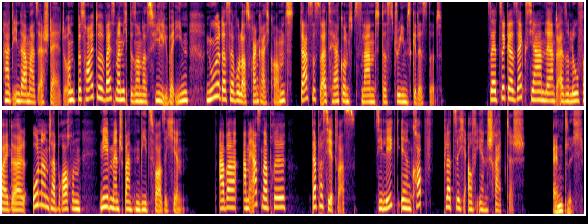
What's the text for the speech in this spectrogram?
hat ihn damals erstellt. Und bis heute weiß man nicht besonders viel über ihn, nur dass er wohl aus Frankreich kommt. Das ist als Herkunftsland des Streams gelistet. Seit circa sechs Jahren lernt also Lo-Fi Girl ununterbrochen neben entspannten Beats vor sich hin. Aber am 1. April, da passiert was. Sie legt ihren Kopf plötzlich auf ihren Schreibtisch. Endlich.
